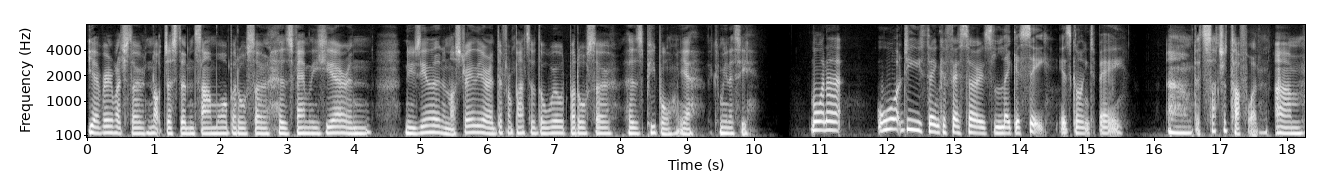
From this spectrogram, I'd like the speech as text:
Yeah, very much so. Not just in Samoa, but also his family here in New Zealand and Australia and different parts of the world, but also his people, yeah, the community. Moana, what do you think Efeso's legacy is going to be? Um, that's such a tough one. Um,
